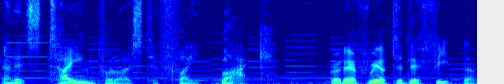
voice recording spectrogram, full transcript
and it's time for us to fight back. But if we are to defeat them,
